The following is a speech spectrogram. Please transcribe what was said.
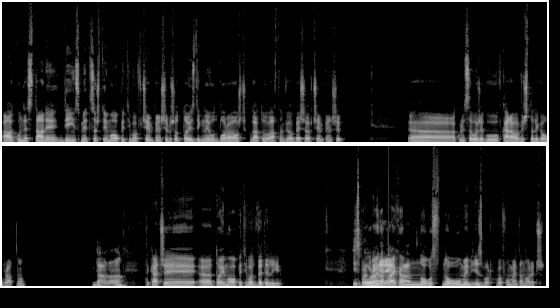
А ако не стане, Дин Смит също има опити в чемпионшип, защото той издигна и отбора още когато Астан Вила беше в чемпионшип. Ако не се лъжа, го вкара във Висшата лига обратно. Да, да. Така че а, той има опити в двете лиги. И според, мен е, направиха а- много, много умен избор в момента Норич.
